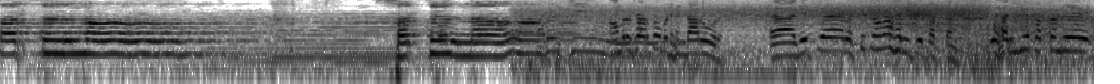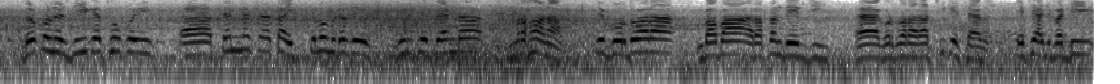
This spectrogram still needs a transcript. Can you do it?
ਸਤਨਾਮ। ਸਤਨਾਮ ਜੀ ਅੰਮ੍ਰਿਤਸਰ ਤੋਂ ਬਠਿੰਡਾ ਰੋਡ, ਅਹ, ਵਿੱਚ ਰਸਤੇ 'ਚ ਆਉਂਦਾ ਹਰੀਕੇ ਪੱਤਨ। ਤੇ ਹਰੀਕੇ ਪੱਤਨ ਦੇ ਬਿਲਕੁਲ ਨਜ਼ਦੀਕ ਇੱਥੋਂ ਕੋਈ 3 2.5 ਕਿਲੋਮੀਟਰ ਦੇ ਦੂਰੀ ਤੇ ਪਿੰਡ ਮਰਹਾਣਾ ਤੇ ਗੁਰਦੁਆਰਾ ਬਾਬਾ ਰਤਨ ਦੇਵ ਜੀ, ਅਹ, ਗੁਰਦੁਆਰਾ ਰਾਠੀ ਕੇ ਸਾਹਿਬ। ਇੱਥੇ ਅੱਜ ਵੱਡੀ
